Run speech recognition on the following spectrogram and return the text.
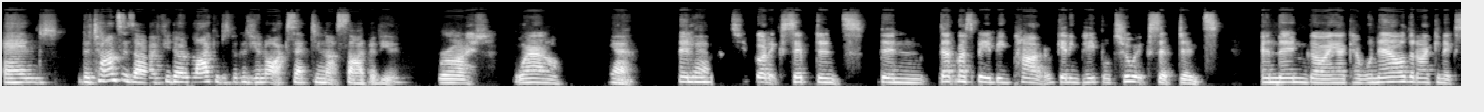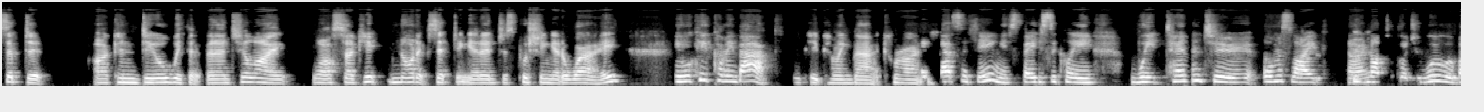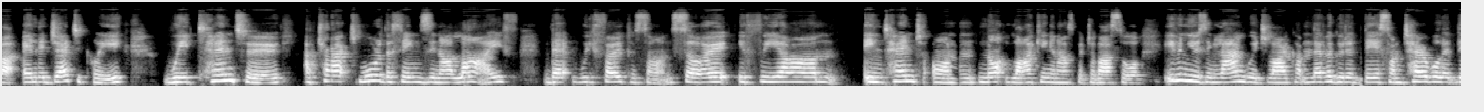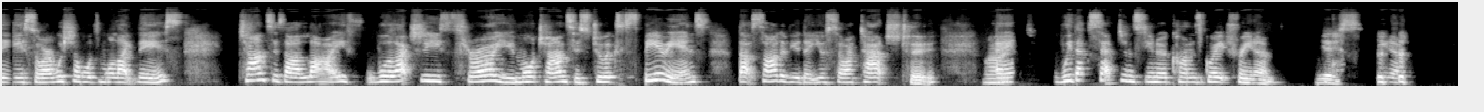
And the chances are, if you don't like it, it's because you're not accepting that side of you. Right. Wow. Yeah. And yeah. once you've got acceptance, then that must be a big part of getting people to acceptance and then going, okay, well, now that I can accept it, I can deal with it. But until I, whilst I keep not accepting it and just pushing it away, it will keep coming back. Keep coming back, right? That's the thing. Is basically we tend to almost like you know, not to go to woo woo, but energetically, we tend to attract more of the things in our life that we focus on. So if we are um, intent on not liking an aspect of us or even using language like i'm never good at this i'm terrible at this or i wish i was more like this chances are life will actually throw you more chances to experience that side of you that you're so attached to. Right. And with acceptance, you know, comes great freedom. Yes. Freedom.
